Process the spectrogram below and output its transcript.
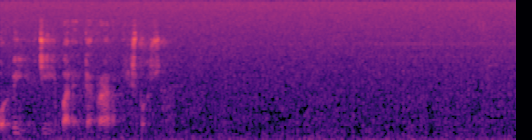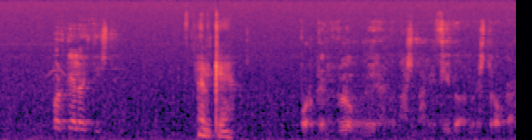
Volví allí para enterrar a mi esposa. ¿Por qué lo hiciste? ¿El qué? Porque el globo era lo más parecido a nuestro hogar.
